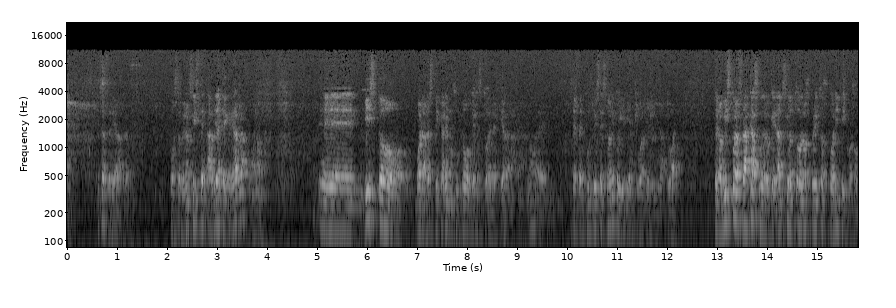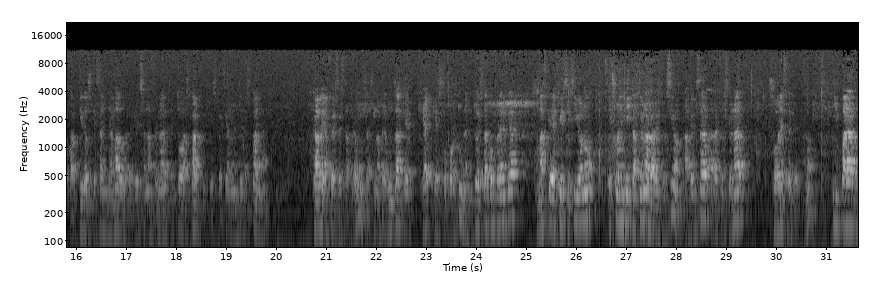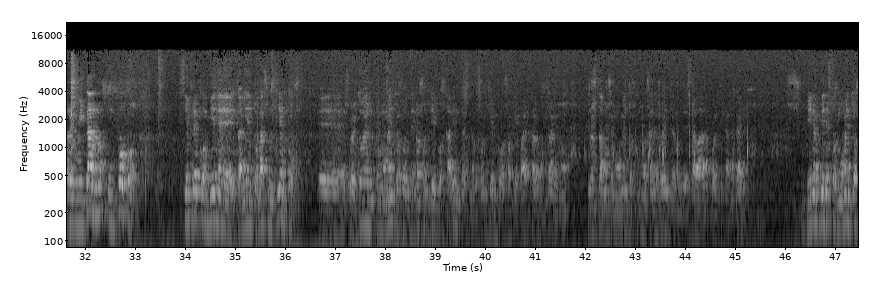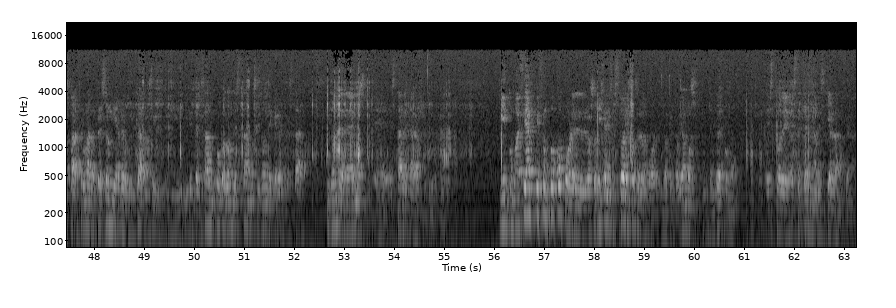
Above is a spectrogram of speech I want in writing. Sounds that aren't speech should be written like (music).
Esa sería la pregunta. Puesto que no existe, ¿habría que crearla o no? Eh, visto, bueno, ahora explicaremos un poco qué es esto de la izquierda nacional. Eh, desde el punto de vista histórico y, actual, y actual. Pero visto el fracaso de lo que han sido todos los proyectos políticos o partidos que se han llamado de derecha nacional en todas partes, y especialmente en España, cabe hacerse esta pregunta. Es una pregunta que, que es oportuna. En toda esta conferencia más que decir si sí o no, es una invitación a la reflexión, a pensar, a reflexionar sobre este tema. Y para reubicarnos un poco, siempre conviene también tomarse un tiempo, eh, sobre todo en, momentos donde no son tiempos calientes, sino que son tiempos, aunque parezca lo contrario, no, estamos en momentos como los años 20, donde estaba la política en la calle. Vienen bien estos momentos para hacer una reflexión y reubicarnos y, de pensar un poco dónde estamos y dónde queremos estar y dónde debemos eh, estar de cara al futuro. Bien, como decía, empiezo un poco por los orígenes históricos de lo, que podríamos entender como esto de este término de izquierda nacional.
